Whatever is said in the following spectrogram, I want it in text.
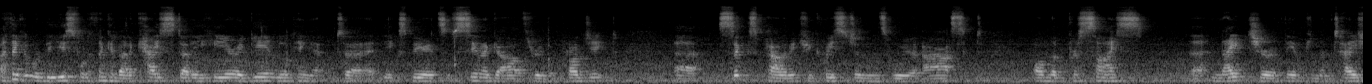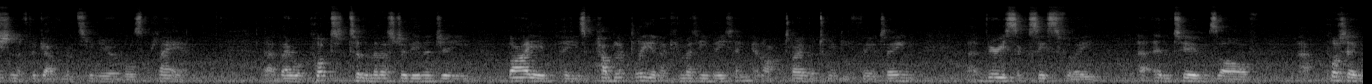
I think it would be useful to think about a case study here, again looking at, uh, at the experience of Senegal through the project. Uh, six parliamentary questions were asked on the precise uh, nature of the implementation of the government's renewables plan. Uh, they were put to the Minister of Energy by MPs publicly in a committee meeting in October 2013, uh, very successfully uh, in terms of putting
